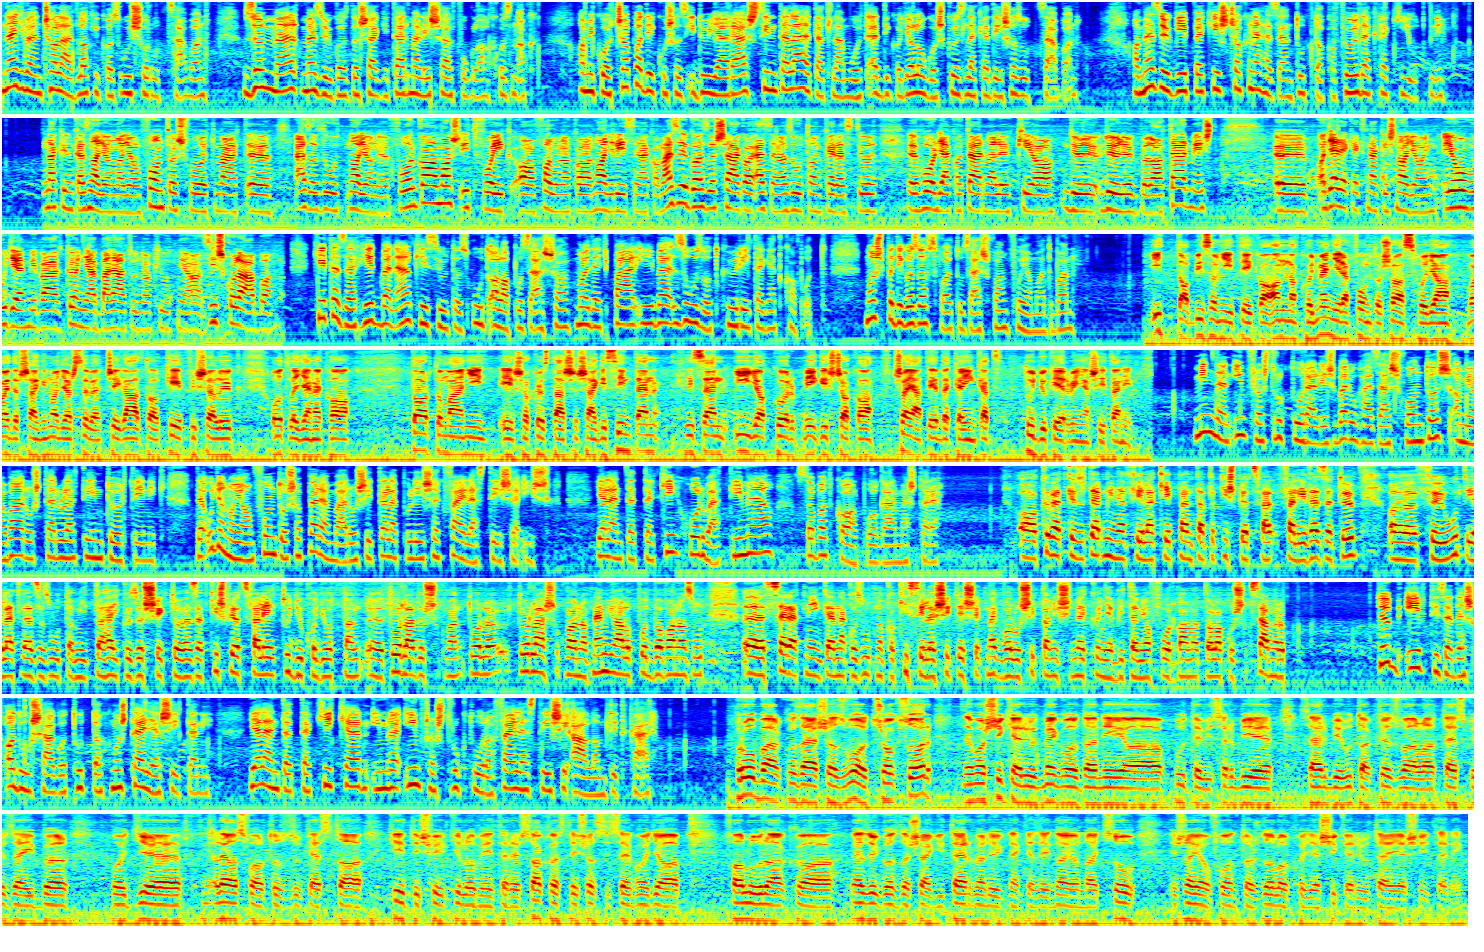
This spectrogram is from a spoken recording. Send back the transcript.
40 család lakik az Újsor utcában. Zömmel, mezőgazdasági termeléssel foglalkoznak. Amikor csapadékos az időjárás, szinte lehetetlen volt eddig a gyalogos közlekedés az utcában. A mezőgépek is csak nehezen tudtak a földekre kijutni. Nekünk ez nagyon-nagyon fontos volt, mert ez az út nagyon forgalmas, itt folyik a falunak a nagy részének a mezőgazdasága, ezen az úton keresztül hordják a termelők ki a dőlőkből a termést, a gyerekeknek is nagyon jó, ugye, mivel könnyebben el tudnak jutni az iskolába. 2007-ben elkészült az út alapozása, majd egy pár éve zúzott kőréteget kapott. Most pedig az aszfaltozás van folyamatban. Itt a bizonyítéka annak, hogy mennyire fontos az, hogy a Vajdasági Magyar Szövetség által képviselők ott legyenek a tartományi és a köztársasági szinten, hiszen így akkor mégiscsak a saját érdekeinket tudjuk érvényesíteni. Minden infrastruktúrális beruházás fontos, ami a város területén történik, de ugyanolyan fontos a peremvárosi települések fejlesztése is, jelentette ki Horváth Tímea, Szabadka alpolgármestere. A következő terv mindenféleképpen, tehát a kispiac felé vezető a főút, illetve ez az út, amit a helyi közösségtől vezet kispiac felé. Tudjuk, hogy ottan torládosok van, torla, torlások vannak, nem jó állapotban van az út. Szeretnénk ennek az útnak a kiszélesítését megvalósítani, és így megkönnyebbíteni a forgalmat a lakosok számára. Több évtizedes adóságot tudtak most teljesíteni, jelentette ki Kern Imre infrastruktúra fejlesztési államtitkár. Próbálkozás az volt sokszor, de most sikerült megoldani a Putevi Szerbia, Szerbia utak közvállalat eszközeiből, hogy leaszfaltozzuk ezt a két és fél kilométeres szakaszt, és azt hiszem, hogy a falunak, a mezőgazdasági termelőknek ez egy nagyon nagy szó, és nagyon fontos dolog, hogy ezt sikerült teljesíteni.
